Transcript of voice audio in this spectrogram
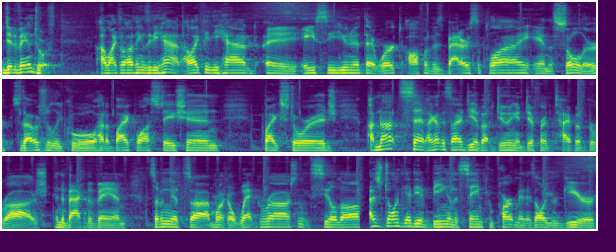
did a van tour. I liked a lot of things that he had. I liked that he had a AC unit that worked off of his battery supply and the solar. So that was really cool. Had a bike wash station, bike storage. I'm not set. I got this idea about doing a different type of garage in the back of the van. Something that's uh, more like a wet garage, something sealed off. I just don't like the idea of being in the same compartment as all your gear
